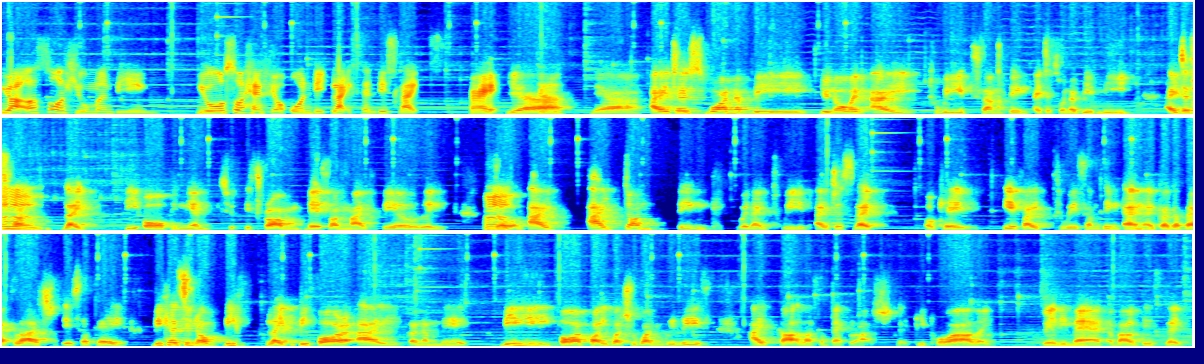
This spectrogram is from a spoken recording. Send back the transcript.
you are also a human being. You also have your own di- likes and dislikes right? Yeah yeah. i just want to be you know when i tweet something i just want to be me. I just Mm. want like the opinion to, is from based on my feeling. Mm, So I I don't think when I tweet, I just like, okay, if I tweet something and I got a backlash, it's okay. Because you know, be, like before I gonna make before for it what you want release, I got lots of backlash. Like people are like really mad about this. Like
